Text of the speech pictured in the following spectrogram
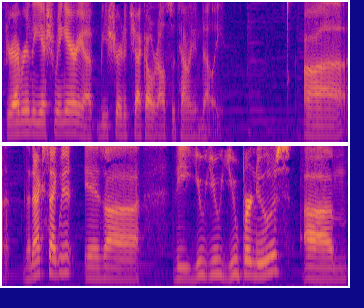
if you're ever in the Ishpeming area, be sure to check out Ralph's Italian Deli. Uh, the next segment is uh, the UU Yooper News. Um,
